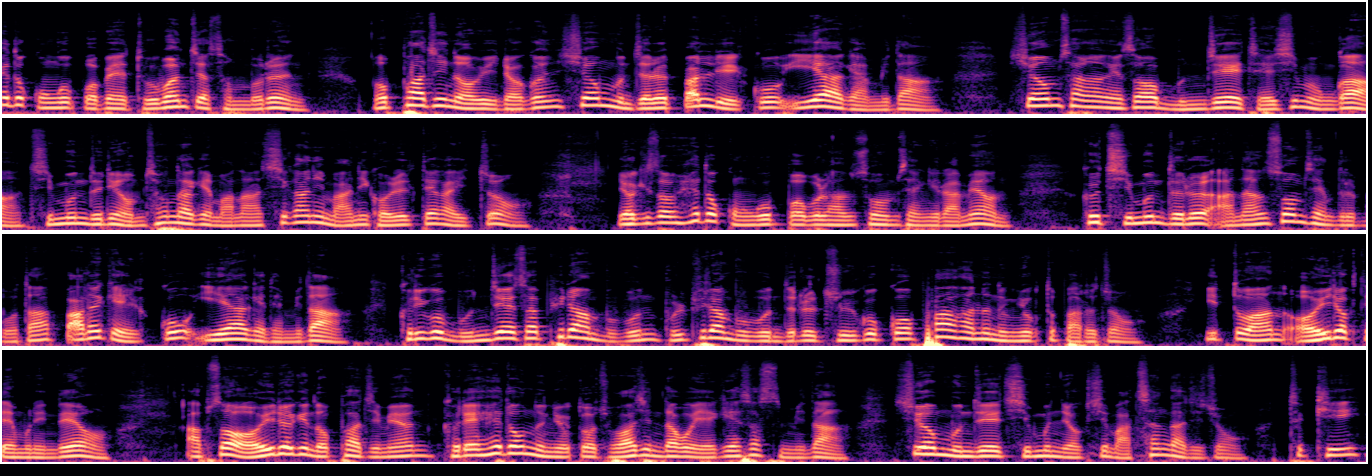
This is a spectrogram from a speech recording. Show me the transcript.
회독 공부법의 두 번째 선물은 높아진 어휘력은 시험 문제를 빨리 읽고 이해하게 합니다. 시험 상황에서 문제의 제시문과 지문들이 엄청나게 많아 시간이 많이 걸릴 때가 있죠. 여기서 회독 공부법을 한 수험생이라면 그 지문들을 안 한 수험생들보다 빠르게 읽고 이해하게 됩니다. 그리고 문제에서 필요한 부분, 불필요한 부분들을 줄긋고 파악하는 능력도 빠르죠. 이 또한 어휘력 때문인데요. 앞서 어휘력이 높아지면 글의 해독 능력도 좋아진다고 얘기했었습니다. 시험 문제의 지문 역시 마찬가지죠. 특히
